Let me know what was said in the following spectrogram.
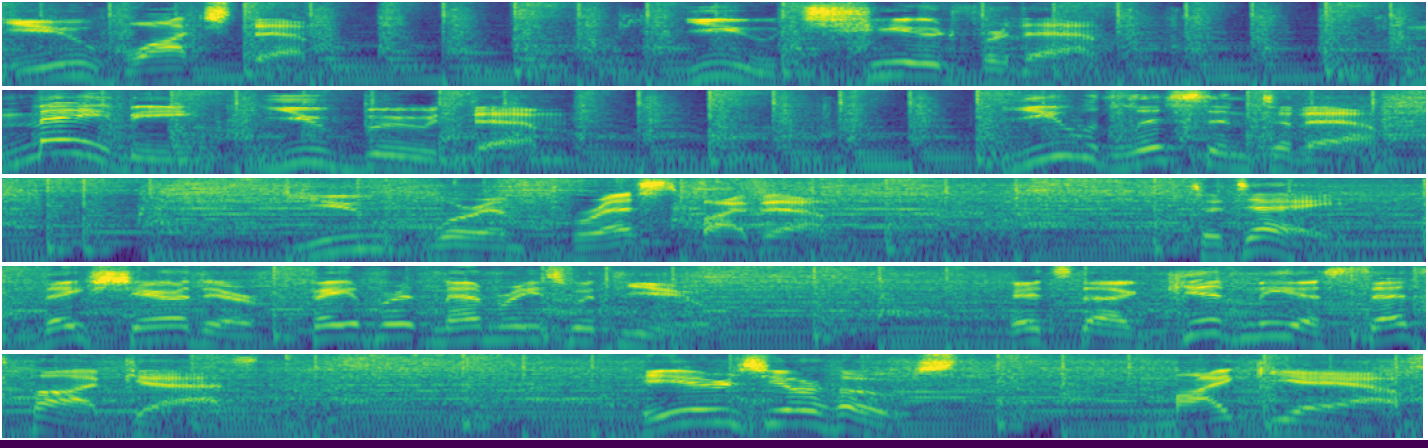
You watched them. You cheered for them. Maybe you booed them. You listened to them. You were impressed by them. Today, they share their favorite memories with you. It's the Give Me a Sense podcast. Here's your host, Mike Yam.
